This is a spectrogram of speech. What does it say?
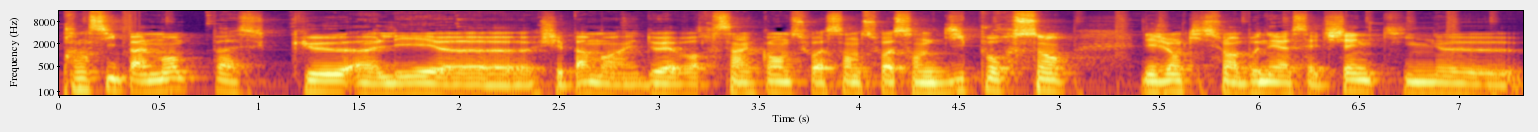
principalement parce que les, je sais pas moi, il doit y avoir 50, 60, 70% des gens qui sont abonnés à cette chaîne qui ne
